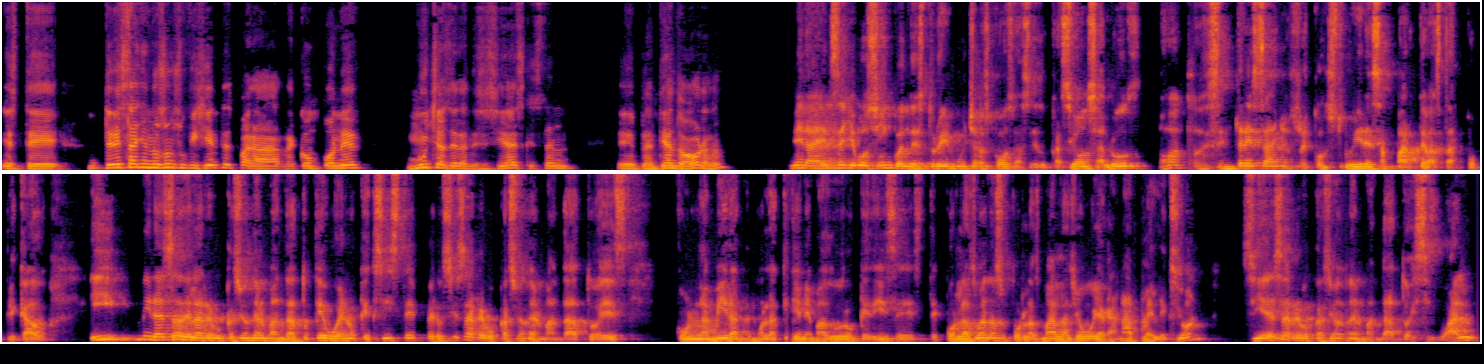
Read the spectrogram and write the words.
este, tres años no son suficientes para recomponer muchas de las necesidades que están eh, planteando ahora, ¿no? Mira, él se llevó cinco en destruir muchas cosas, educación, salud, ¿no? Entonces, en tres años reconstruir esa parte va a estar complicado. Y mira, esa de la revocación del mandato, qué bueno que existe, pero si esa revocación del mandato es con la mira como la tiene Maduro, que dice, este, por las buenas o por las malas, yo voy a ganar la elección, si esa revocación del mandato es igual,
